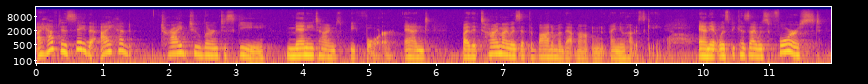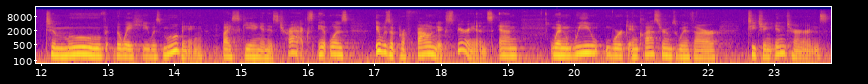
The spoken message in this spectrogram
I have to say that I had tried to learn to ski many times before. And by the time I was at the bottom of that mountain, I knew how to ski. Wow. And it was because I was forced to move the way he was moving by skiing in his tracks. It was it was a profound experience. And when we work in classrooms with our teaching interns,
